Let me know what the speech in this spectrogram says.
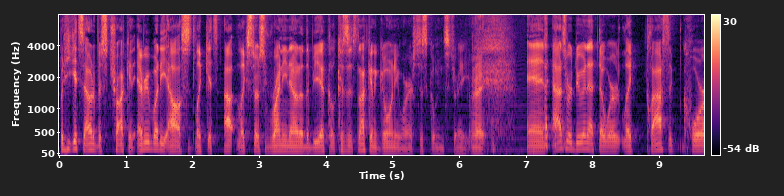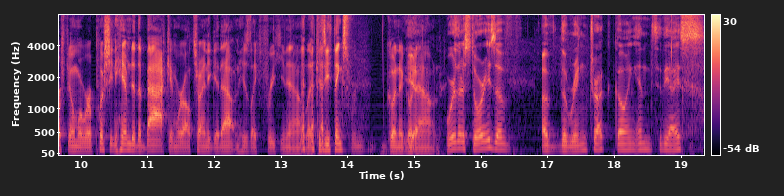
but he gets out of his truck, and everybody else like gets out, like starts running out of the vehicle because it's not going to go anywhere. It's just going straight. Right. And as we're doing that, though, we're like classic horror film where we're pushing him to the back, and we're all trying to get out, and he's like freaking out, like because he thinks we're going to go Yeah. down. Were there stories of of the ring truck going into the ice?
